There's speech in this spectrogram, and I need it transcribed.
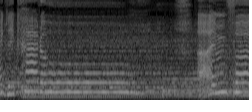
like the cattle. I'm fighting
